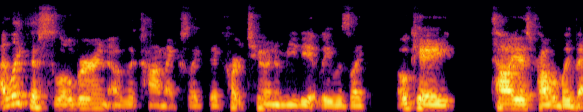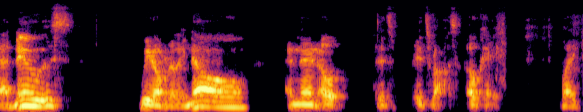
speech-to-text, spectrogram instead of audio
i like the slow burn of the comics like the cartoon immediately was like okay talia's probably bad news. We don't really know. And then oh it's it's Ra's okay. Like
